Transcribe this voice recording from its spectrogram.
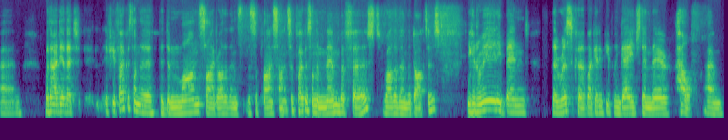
um, with the idea that if you focus on the, the demand side rather than the supply side, so focus on the member first rather than the doctors, you could really bend the risk curve by getting people engaged in their health. Um,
